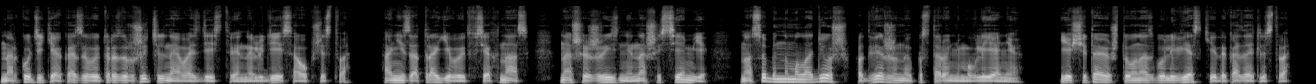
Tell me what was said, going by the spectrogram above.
Наркотики оказывают разрушительное воздействие на людей сообщества. Они затрагивают всех нас, наши жизни, наши семьи, но особенно молодежь, подверженную постороннему влиянию. Я считаю, что у нас были веские доказательства,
